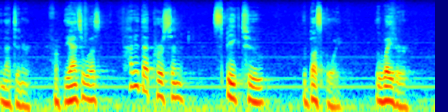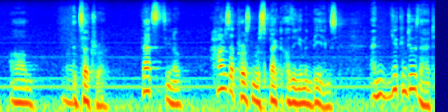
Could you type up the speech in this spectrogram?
in that dinner? The answer was, how did that person speak to the busboy, the waiter, um, etc.? That's, you know, how does that person respect other human beings? And you can do that.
